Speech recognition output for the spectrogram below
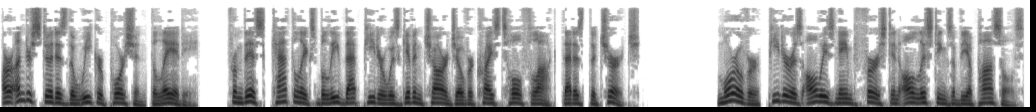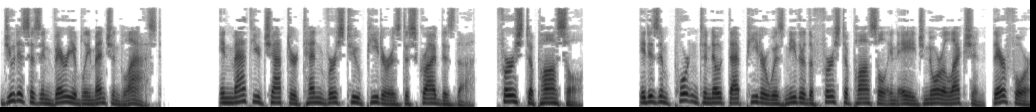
are understood as the weaker portion the laity. From this, Catholics believe that Peter was given charge over Christ's whole flock, that is, the Church. Moreover, Peter is always named first in all listings of the apostles, Judas is invariably mentioned last. In Matthew chapter 10 verse 2 Peter is described as the first apostle, it is important to note that Peter was neither the first apostle in age nor election, therefore,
